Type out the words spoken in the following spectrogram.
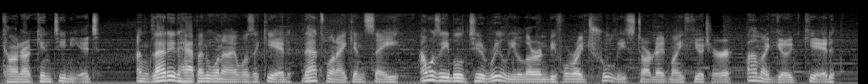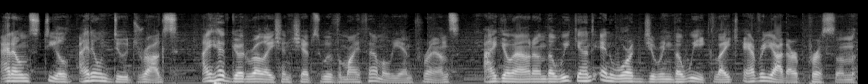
Connor continued, I'm glad it happened when I was a kid, that's what I can say. I was able to really learn before I truly started my future. I'm a good kid. I don't steal, I don't do drugs. I have good relationships with my family and friends. I go out on the weekend and work during the week like every other person.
